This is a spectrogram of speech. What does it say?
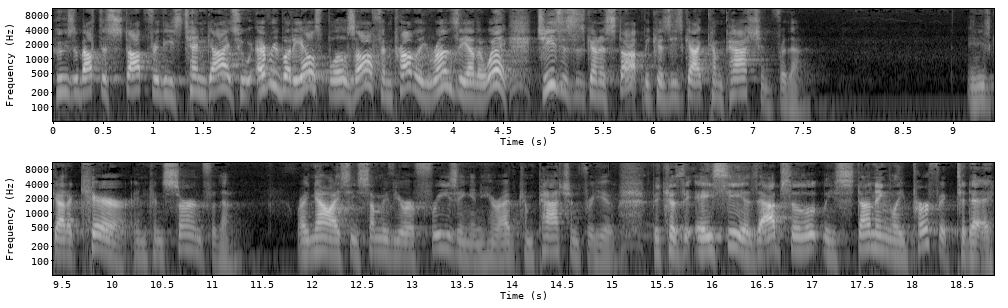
who's about to stop for these 10 guys who everybody else blows off and probably runs the other way, Jesus is going to stop because he's got compassion for them. And he's got a care and concern for them. Right now, I see some of you are freezing in here. I have compassion for you because the AC is absolutely stunningly perfect today,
